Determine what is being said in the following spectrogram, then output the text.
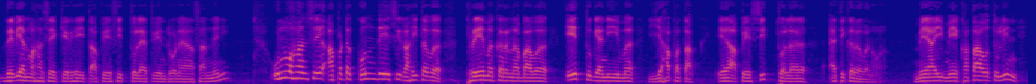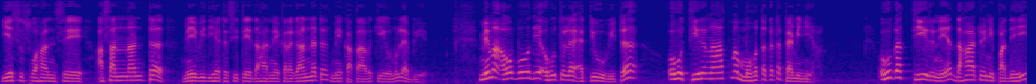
දෙවියන් වහන්සේ කෙරෙහිත් අපේ සිත්තුල ඇතිවෙන්ට ඕනෑ අසන්නෙන. උන්වහන්සේ අපට කොන්දේසි රහිතව ප්‍රේම කරන බව ඒත්තු ගැනීම යහපතක් එය අපේ සිත්වල ඇතිකරවනවා. මෙයයි මේ කතාව තුළින් යෙසුස් වහන්සේ අසන්නන්ට මේ විදිහට සිතේ ධාරණය කරගන්නට මේ කතාව කියවුණු ලැබිය. මෙම අවබෝධය ඔහු තුළ ඇති වූ විට ඔහු තිරණාත්ම මොහොතකට පැමිණිය. ඔහුගත් තීරණය දහටවෙනි පදෙහි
